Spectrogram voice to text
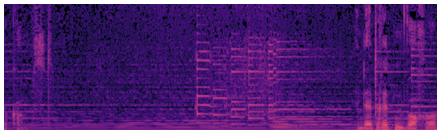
bekommst. In der dritten Woche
